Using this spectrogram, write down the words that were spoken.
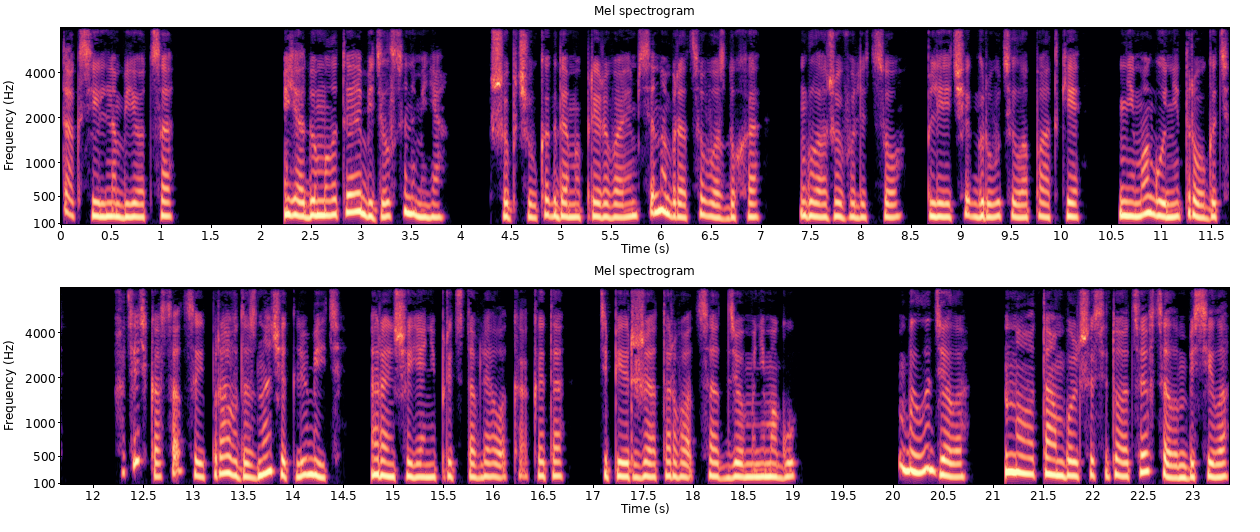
Так сильно бьется. «Я думала, ты обиделся на меня», Шепчу, когда мы прерываемся набраться воздуха. Глажу его лицо, плечи, грудь и лопатки. Не могу не трогать. Хотеть касаться и правда значит любить. Раньше я не представляла, как это. Теперь же оторваться от Дёмы не могу. Было дело. Но там больше ситуация в целом бесила.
